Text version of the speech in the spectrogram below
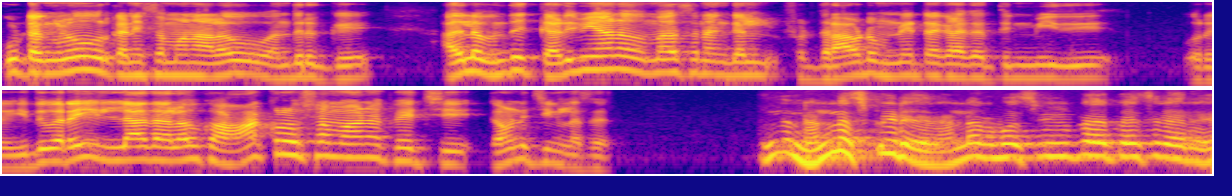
கூட்டங்களும் ஒரு கணிசமான அளவு வந்திருக்கு. அதுல வந்து கடுமையான விமர்சனங்கள் திராவிட முன்னேற்ற கழகத்தின் மீது ஒரு இதுவரை இல்லாத அளவுக்கு ஆக்ரோஷமான பேச்சு. கவனிச்சிங்களா சார் இல்ல நல்ல ஸ்பீடு நல்லா ரொம்ப ஸ்பீடா பேசுறாரு.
